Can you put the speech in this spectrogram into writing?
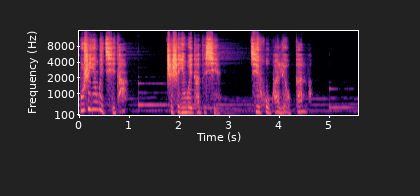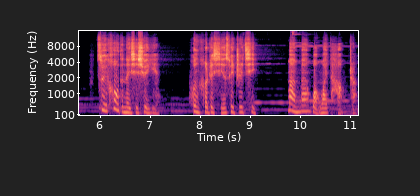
不是因为其他，只是因为他的血。几乎快流干了，最后的那些血液混合着邪祟之气，慢慢往外淌着。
